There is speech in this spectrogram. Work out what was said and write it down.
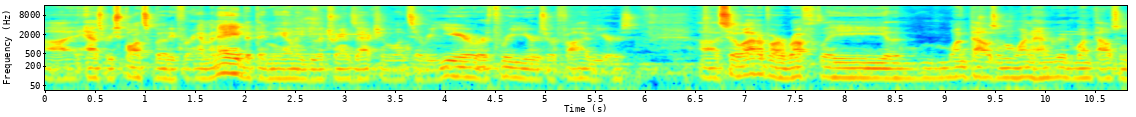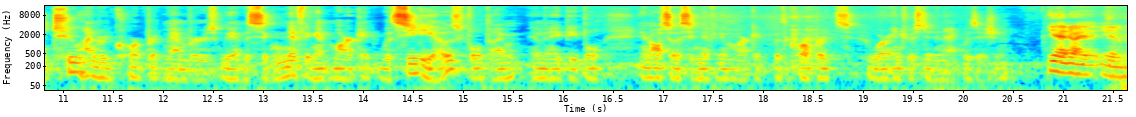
uh, has responsibility for M&A, but they may only do a transaction once every year, or three years, or five years. Uh, so, out of our roughly 1,100, 1,200 corporate members. We have a significant market with CDOs, full-time M&A people, and also a significant market with corporates who are interested in acquisition. Yeah, no, I, you know,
